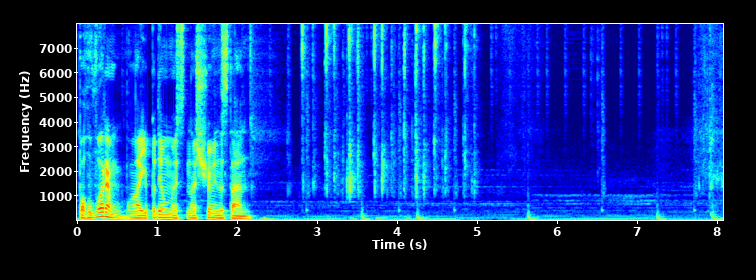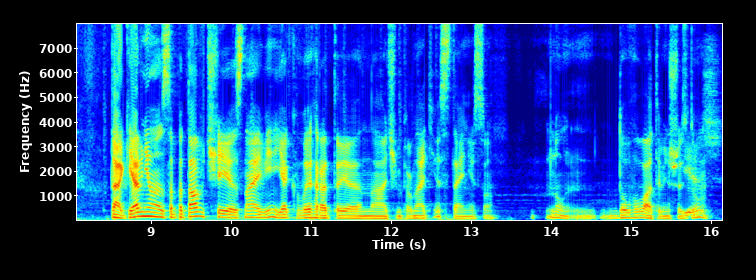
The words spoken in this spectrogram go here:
поговоримо і подивимось, на що він здатен. Так, я в нього запитав, чи знає він, як виграти на чемпіонаті з тенісу. Ну, довгувато він щось. Yes.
